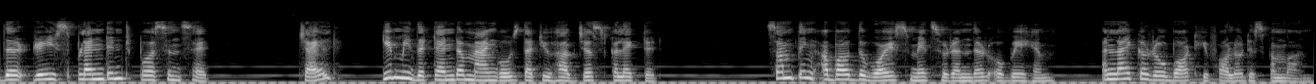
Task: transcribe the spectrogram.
The resplendent person said, Child, give me the tender mangoes that you have just collected. Something about the voice made Surinder obey him, and like a robot, he followed his command.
